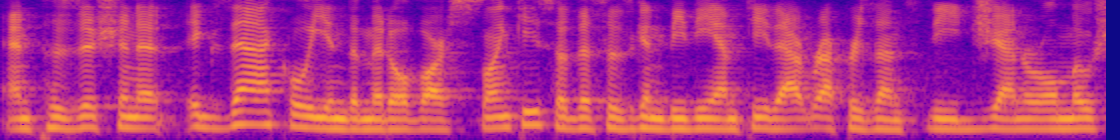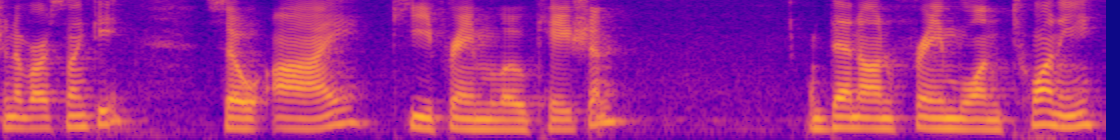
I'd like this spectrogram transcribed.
and position it exactly in the middle of our slinky. So this is going to be the empty that represents the general motion of our slinky. So I, keyframe location. Then on frame 120,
